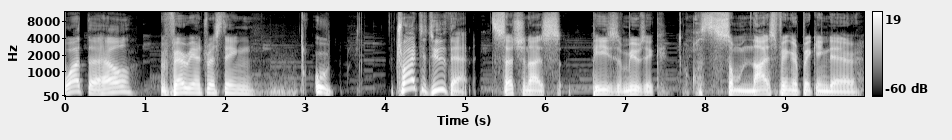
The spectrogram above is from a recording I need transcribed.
What the hell? Very interesting. Ooh, try to do that. Such a nice piece of music. Some nice finger picking there.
